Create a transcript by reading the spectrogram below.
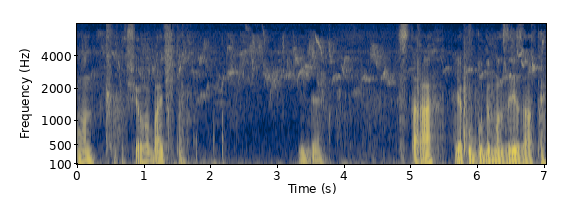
вон, якщо ви бачите, іде стара, яку будемо зрізати.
